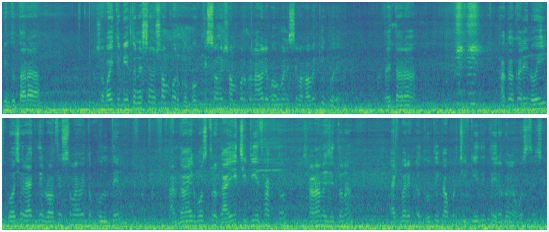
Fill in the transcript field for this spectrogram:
কিন্তু তারা সবাই তো বেতনের সঙ্গে সম্পর্ক, ভক্তির সঙ্গে সম্পর্ক না হলে ভগবানের সেবা হবে কী করে? তাই তারা থাকাকালীন ওই বছর একদিন রথের সময় হয়তো খুলতেন আর গায়ের বস্ত্র গায়ে চিটিয়ে থাকতো, ছাড়ানো যেত না। একবার একটা ধুতি কাপড় চিটিয়ে দিতে এরকম অবস্থা ছিল।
